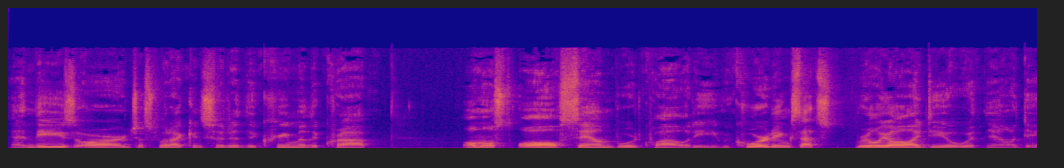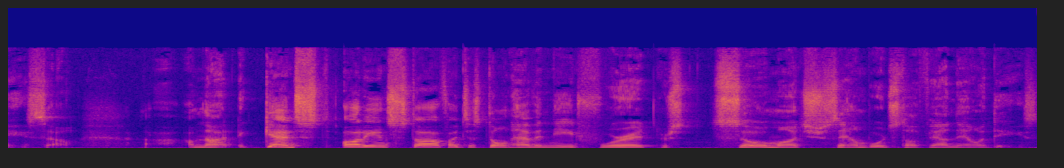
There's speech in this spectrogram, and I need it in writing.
And these are just what I consider the cream of the crop. Almost all soundboard quality recordings. That's really all I deal with nowadays. So uh, I'm not against audience stuff. I just don't have a need for it. There's so much soundboard stuff out nowadays.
